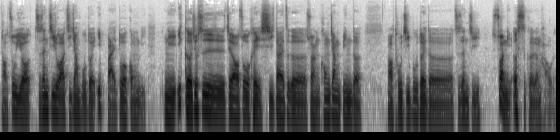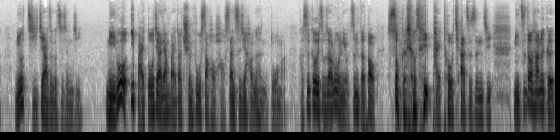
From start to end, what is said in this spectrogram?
好，注意哦，直升机如果要机降部队一百多公里，你一个就是叫做可以携带这个算空降兵的哦，突击部队的直升机，算你二十个人好了，你有几架这个直升机？你如果一百多架、两百架全部上，好好三四千，好像很多嘛。可是各位知不知道，如果你有真的到送个就是一百多架直升机，你知道他那个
